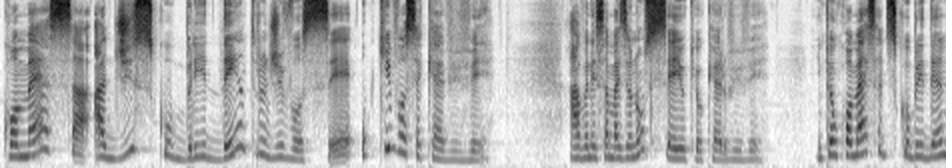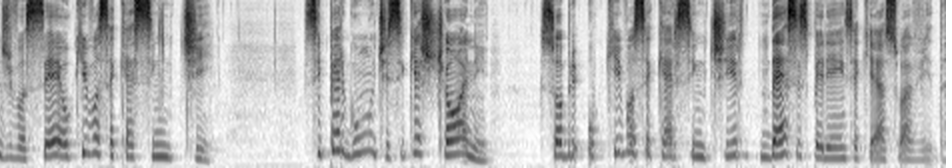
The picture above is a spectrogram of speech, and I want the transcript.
começa a descobrir dentro de você o que você quer viver. Ah, Vanessa, mas eu não sei o que eu quero viver. Então começa a descobrir dentro de você o que você quer sentir. Se pergunte, se questione sobre o que você quer sentir dessa experiência que é a sua vida.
